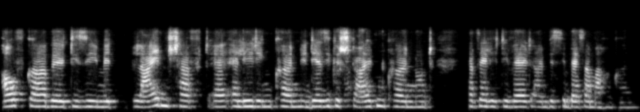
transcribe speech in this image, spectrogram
Aufgabe, die Sie mit Leidenschaft äh, erledigen können, in der Sie gestalten können und tatsächlich die Welt ein bisschen besser machen können.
